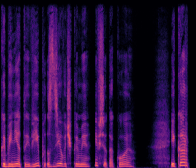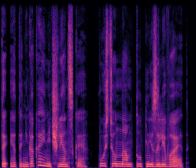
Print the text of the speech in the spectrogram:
кабинеты VIP с девочками и все такое. И карта эта никакая не членская, пусть он нам тут не заливает.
